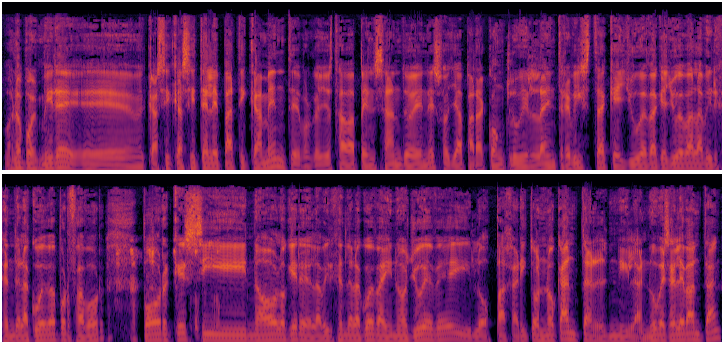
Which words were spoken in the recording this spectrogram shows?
Bueno, pues mire, eh, casi casi telepáticamente, porque yo estaba pensando en eso ya para concluir la entrevista, que llueva, que llueva la Virgen de la Cueva, por favor, porque si no lo quiere la Virgen de la Cueva y no llueve y los pajaritos no cantan ni las nubes se levantan,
